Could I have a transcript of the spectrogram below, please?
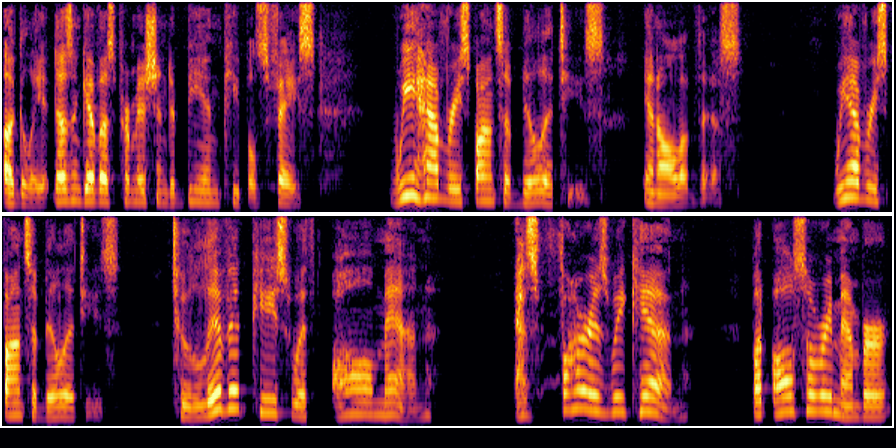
ugly. It doesn't give us permission to be in people's face. We have responsibilities in all of this. We have responsibilities to live at peace with all men as far as we can, but also remember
